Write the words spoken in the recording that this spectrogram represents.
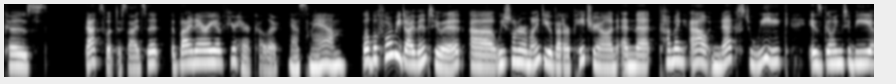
Cause that's what decides it. The binary of your hair color. Yes, ma'am. Well, before we dive into it, uh, we just want to remind you about our Patreon and that coming out next week is going to be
